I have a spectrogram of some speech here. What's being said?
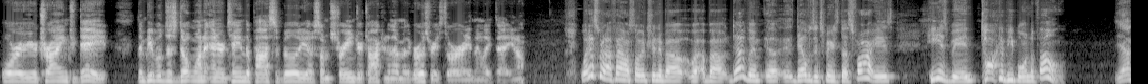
or you're trying to date, then people just don't want to entertain the possibility of some stranger talking to them at the grocery store or anything like that. You know? Well, that's what I found so interesting about about Delvin. Uh, Delvin's experience thus far is he has been talking to people on the phone. Yeah.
